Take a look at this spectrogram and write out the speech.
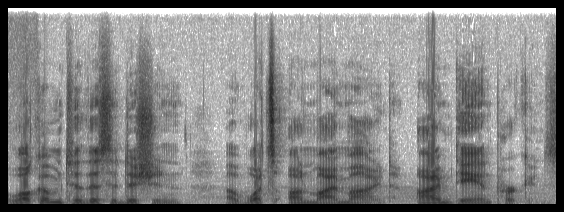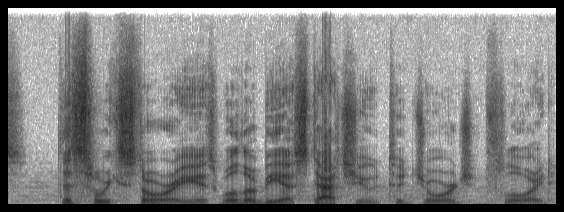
Welcome to this edition of What's on My Mind. I'm Dan Perkins. This week's story is Will there be a statue to George Floyd?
